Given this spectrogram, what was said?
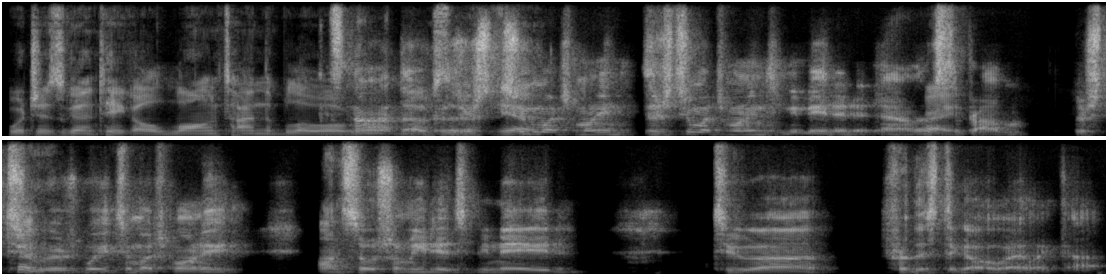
which is going to take a long time to blow It's over, not though, because there's yeah. too much money. There's too much money to be made in it now. That's the problem. There's too. Yeah. There's way too much money on social media to be made to uh for this to go away like that.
